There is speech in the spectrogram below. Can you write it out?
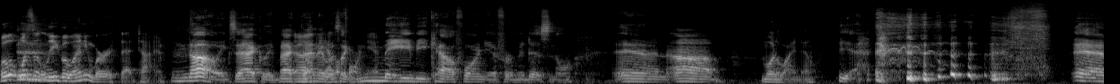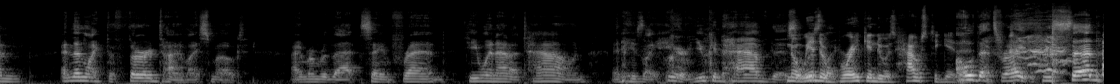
Well, it wasn't legal anywhere at that time. no, exactly. Back Uh, then it was like maybe California for medicinal, and um, What do I know? yeah. and and then like the third time I smoked, I remember that same friend. He went out of town and he's like, "Here, you can have this." No, It we had to like- break into his house to get oh, it. Oh, that's right. He said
